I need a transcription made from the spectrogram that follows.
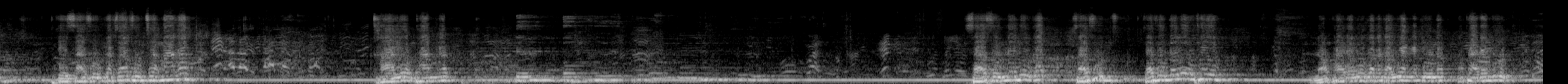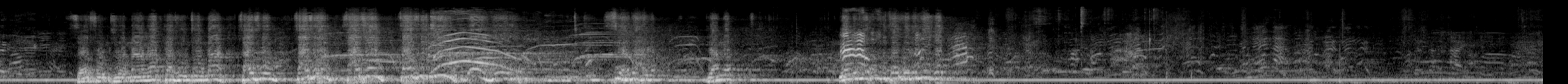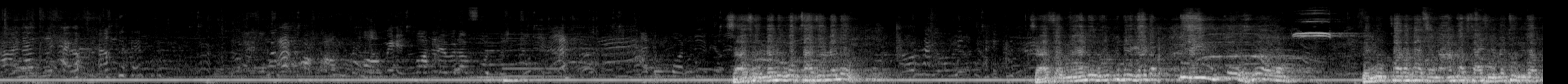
เตะสายฝุ่นกับสายฝุ่นเชียงมาครับขาเริ่มพันครับสายฝุ่นได้ลูกครับสายฝุ่นสายฝุ่นได้ลูกทีน้องพายได้ลูกก็น้องพายแย่งกันอยู่นะน้องพายได้ลูกสายฝุ่นเชียงมาครับสายฝุ่นเชียงมาสายฝุ่นสายฝุ่นสายฝุ่นสายฝุ่นยิงเสียดายครับยังครับ สายฝนะลูกครับสายฝนะลูกสายฝนะลูกลูกนี่ครับยิงโอ้โหเป็นลูกเข้าเข้าสนามครับสายฝนะทุ่งครับ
